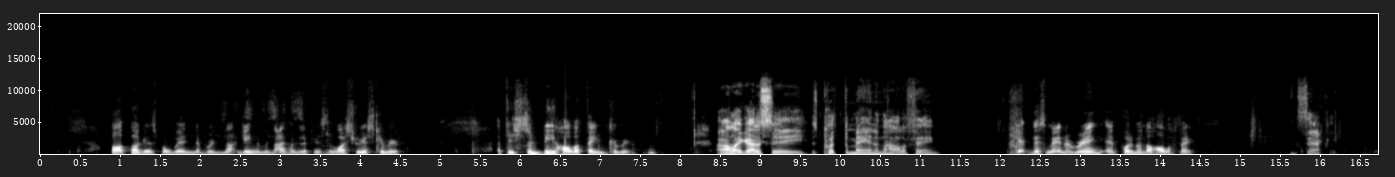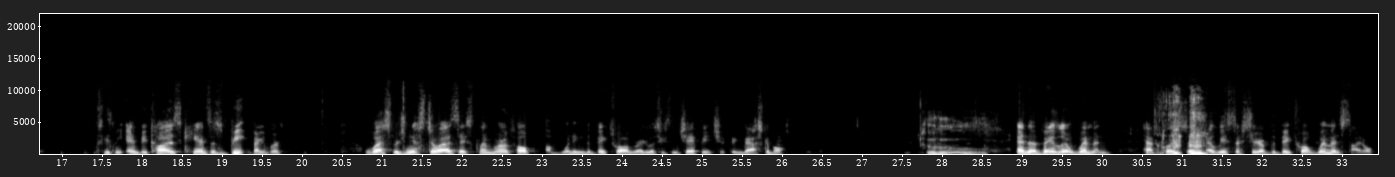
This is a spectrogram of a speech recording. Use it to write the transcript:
Bob Huggins will win number not game number nine hundred of his illustrious career. It his should be Hall of Fame career. All I gotta say is put the man in the Hall of Fame. Get this man a ring and put him in the Hall of Fame. Exactly. Excuse me. And because Kansas beat Baylor, West Virginia still has a slimmer of hope of winning the Big 12 regular season championship in basketball. Hoo-hoo. and the Baylor women have clinched at least a share of the Big 12 women's title.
